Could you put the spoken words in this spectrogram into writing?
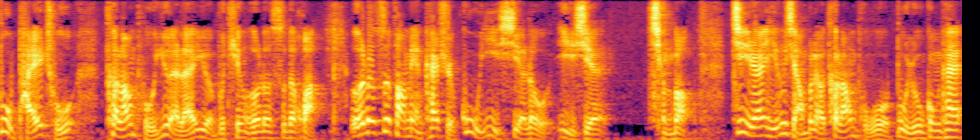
不排除特朗普越来越不听俄罗斯的话，俄罗斯方面开始故意泄露一些情报。既然影响不了特朗普，不如公开。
